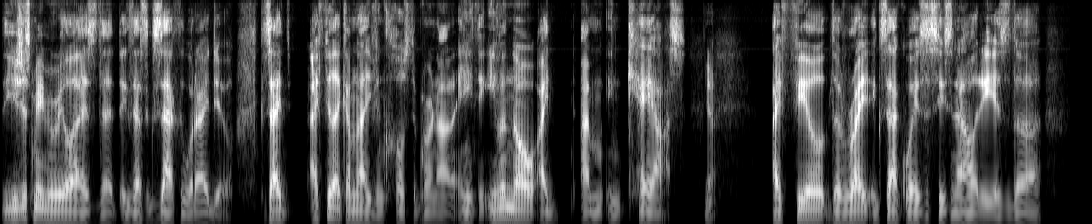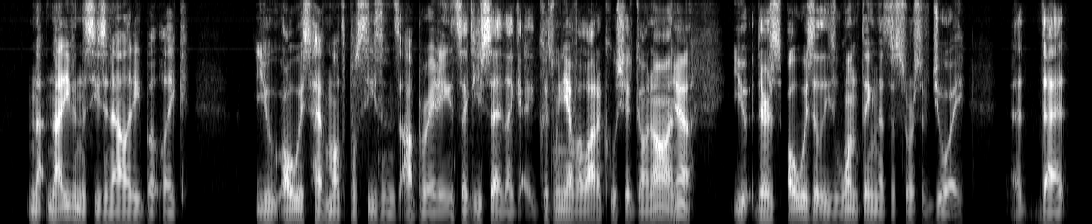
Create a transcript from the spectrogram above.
you just made me realize that that's exactly what i do because i i feel like i'm not even close to burnout or anything even though i i'm in chaos Yeah. i feel the right exact ways of seasonality is the not not even the seasonality but like you always have multiple seasons operating. It's like you said, like because when you have a lot of cool shit going on, yeah. You there's always at least one thing that's a source of joy. Uh, that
